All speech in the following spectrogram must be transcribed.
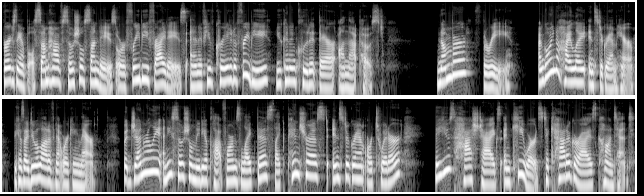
For example, some have social Sundays or freebie Fridays, and if you've created a freebie, you can include it there on that post. Number three, I'm going to highlight Instagram here because I do a lot of networking there. But generally, any social media platforms like this, like Pinterest, Instagram, or Twitter, they use hashtags and keywords to categorize content.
